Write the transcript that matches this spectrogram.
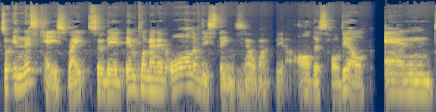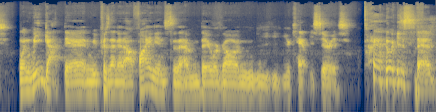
So in this case, right, so they implemented all of these things, you know, one, you know, all this whole deal. And when we got there and we presented our findings to them, they were going, you can't be serious. we said,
